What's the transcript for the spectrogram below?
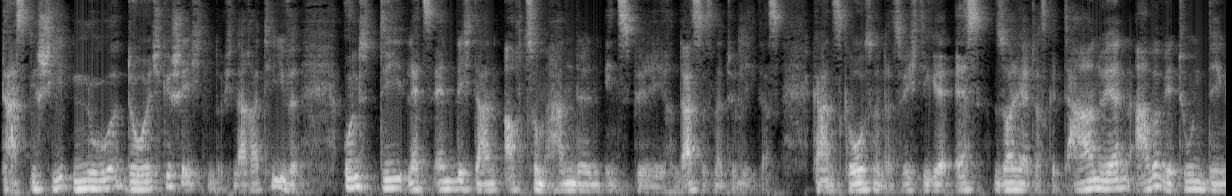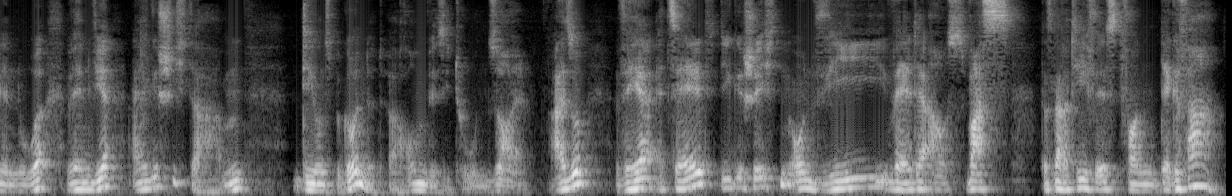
Das geschieht nur durch Geschichten, durch Narrative und die letztendlich dann auch zum Handeln inspirieren. Das ist natürlich das ganz Große und das Wichtige. Es soll ja etwas getan werden, aber wir tun Dinge nur, wenn wir eine Geschichte haben, die uns begründet, warum wir sie tun sollen. Also, wer erzählt die Geschichten und wie wählt er aus? Was das Narrativ ist von der Gefahr,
